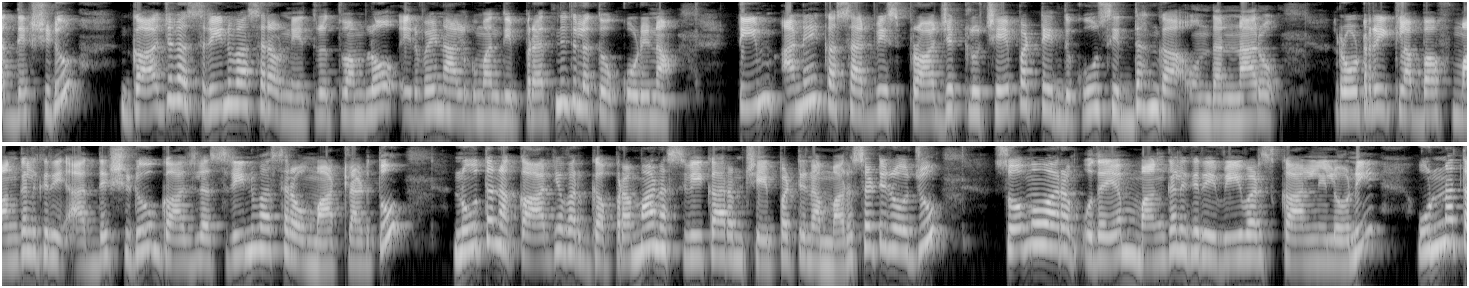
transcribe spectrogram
అధ్యక్షుడు గాజుల శ్రీనివాసరావు నేతృత్వంలో ఇరవై నాలుగు మంది ప్రతినిధులతో కూడిన టీం అనేక సర్వీస్ ప్రాజెక్టులు చేపట్టేందుకు సిద్ధంగా ఉందన్నారు. రోటరీ క్లబ్ ఆఫ్ మంగళగిరి అధ్యక్షుడు గాజుల శ్రీనివాసరావు మాట్లాడుతూ నూతన కార్యవర్గ ప్రమాణ స్వీకారం చేపట్టిన మరుసటి రోజు సోమవారం ఉదయం మంగళగిరి వీవర్స్ కాలనీలోని ఉన్నత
